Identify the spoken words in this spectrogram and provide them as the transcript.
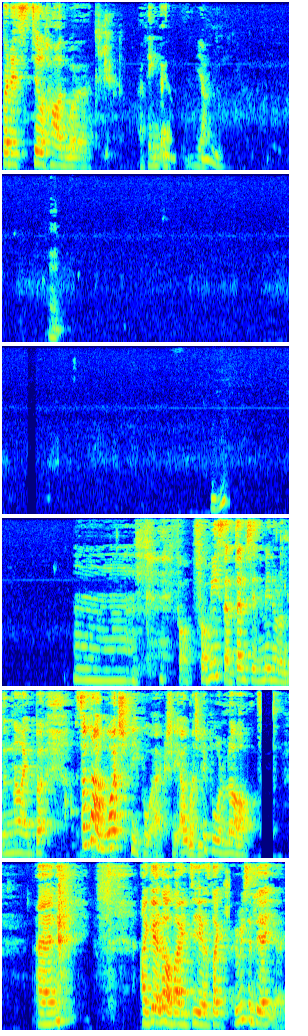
but it's still hard work. I think that yeah. Mm. Mm-hmm. Mm, for, for me sometimes in the middle of the night. But sometimes I watch people actually. I watch mm-hmm. people a lot, and I get a lot of ideas. Like recently, I,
